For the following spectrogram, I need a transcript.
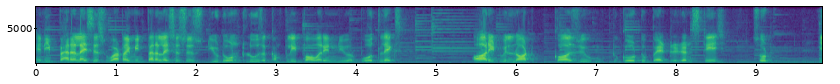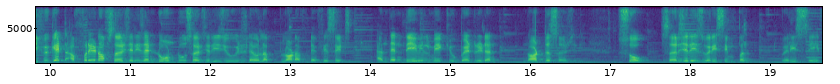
any paralysis. What i mean paralysis is you don't lose a complete power in your both legs or it will not cause you to go to bedridden stage. So if you get afraid of surgeries and don't do surgeries you will develop a lot of deficits and then they will make you bedridden not the surgery. So surgery is very simple very safe.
